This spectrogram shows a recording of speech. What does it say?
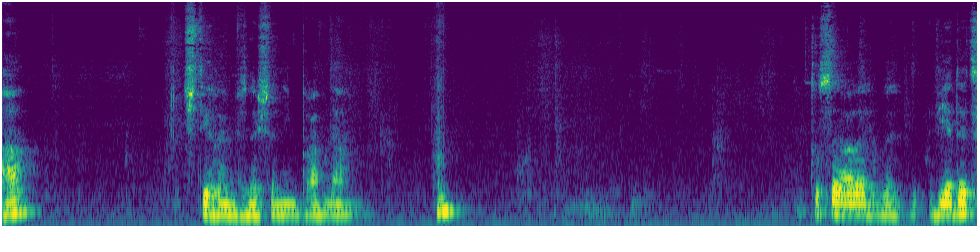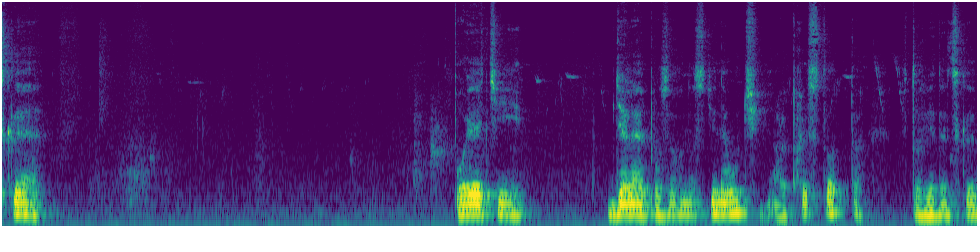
a čtyřem vznešeným pravdám. Hm? To se ale ve vědecké pojetí dělé pozornosti neučí, ale přesto to, to vědecké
